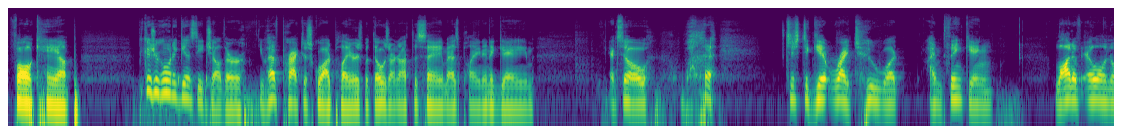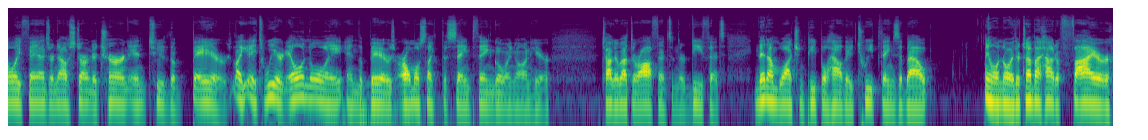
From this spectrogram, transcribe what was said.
fall camp, because you're going against each other. You have practice squad players, but those are not the same as playing in a game. And so, just to get right to what I'm thinking, a lot of Illinois fans are now starting to turn into the Bears. Like it's weird. Illinois and the Bears are almost like the same thing going on here. Talking about their offense and their defense. And then I'm watching people how they tweet things about Illinois. They're talking about how to fire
